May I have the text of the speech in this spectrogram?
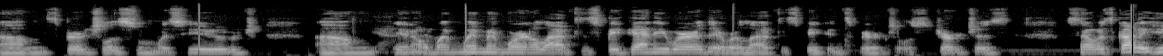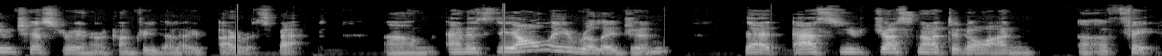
um, spiritualism was huge um, yeah. You know, when women weren't allowed to speak anywhere, they were allowed to speak in spiritualist churches. So it's got a huge history in our country that I, I respect. Um, and it's the only religion that asks you just not to go on uh, faith.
